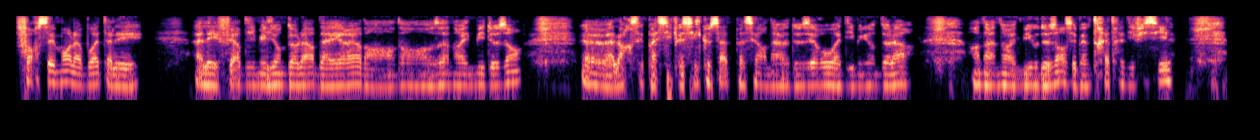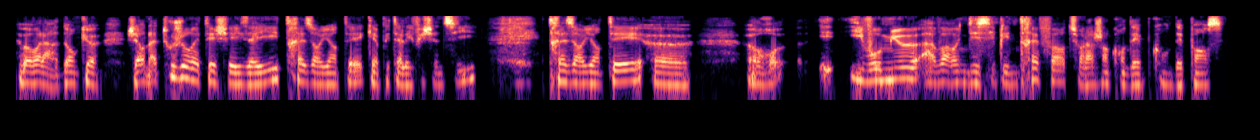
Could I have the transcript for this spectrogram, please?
forcément la boîte allait aller faire 10 millions de dollars d'ARR dans, un an et demi, deux ans, euh, alors que c'est pas si facile que ça de passer en, de 0 à 10 millions de dollars en un an et demi ou deux ans, c'est même très très difficile. Ben voilà, donc euh, on a toujours été chez Isaïe très orienté capital efficiency, très orienté euh, il vaut mieux avoir une discipline très forte sur l'argent qu'on dépense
